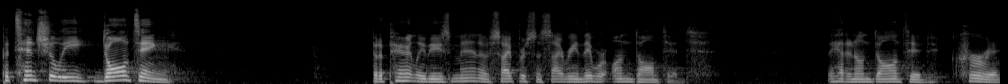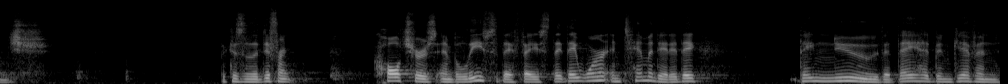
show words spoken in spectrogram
potentially daunting. But apparently, these men of Cyprus and Cyrene, they were undaunted. They had an undaunted courage because of the different cultures and beliefs that they faced. They, they weren't intimidated. They, they knew that they had been given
